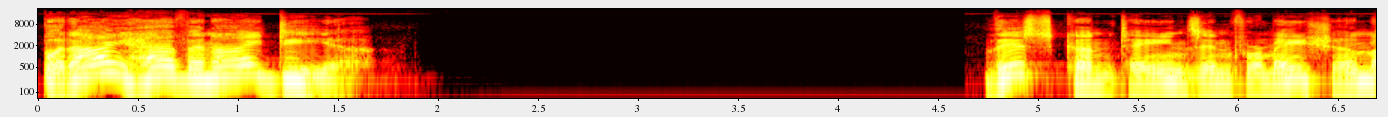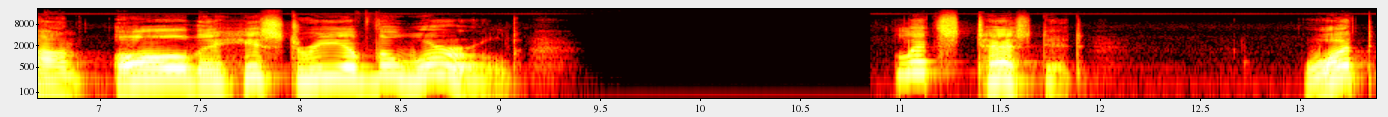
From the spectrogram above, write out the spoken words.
But I have an idea. This contains information on all the history of the world. Let's test it. What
